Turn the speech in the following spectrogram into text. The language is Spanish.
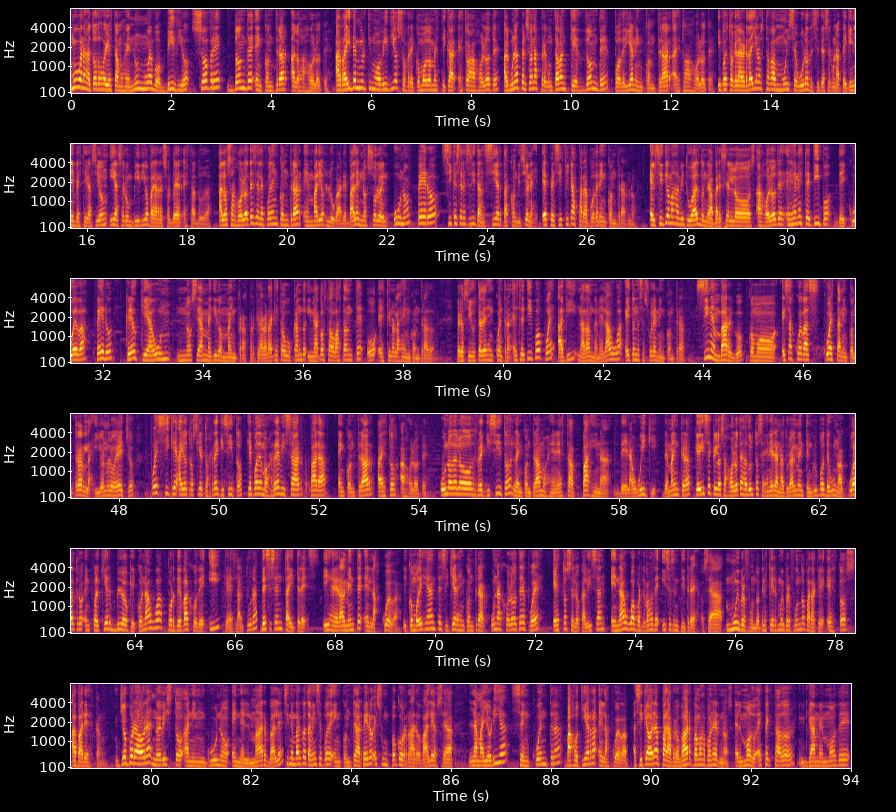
Muy buenas a todos, hoy estamos en un nuevo vídeo sobre dónde encontrar a los ajolotes. A raíz de mi último vídeo sobre cómo domesticar estos ajolotes Algunas personas preguntaban que dónde podrían encontrar a estos ajolotes. Y puesto que la verdad yo no estaba muy seguro decidí hacer una pequeña investigación y hacer un vídeo para resolver estas dudas. A los ajolotes se les puede encontrar en varios lugares, ¿vale? No solo en uno, pero sí que se necesitan ciertas condiciones específicas para poder encontrarlo el sitio más habitual donde aparecen los ajolotes es en este tipo de cuevas, pero creo que aún no se han metido en Minecraft, porque la verdad que he estado buscando y me ha costado bastante o es que no las he encontrado. Pero si ustedes encuentran este tipo, pues aquí, nadando en el agua, es donde se suelen encontrar. Sin embargo, como esas cuevas cuestan encontrarlas y yo no lo he hecho, pues sí que hay otros ciertos requisitos que podemos revisar para encontrar a estos ajolotes. Uno de los requisitos la encontramos en esta página de la wiki de Minecraft que dice que los ajolotes adultos se generan naturalmente en grupos de 1 a 4 en cualquier bloque con agua por debajo de I, que es la altura, de 63 y generalmente en las cuevas. Y como dije antes, si quieres encontrar un ajolote, pues estos se localizan en agua por debajo de I63, o sea, muy profundo, tienes que ir muy profundo para que estos aparezcan. Yo por ahora no he visto a ninguno en el mar, ¿vale? Sin embargo, también se puede encontrar, pero es un poco raro, ¿vale? O sea, la mayoría se encuentra bajo tierra en las cuevas. Así que ahora para probar vamos a ponernos el modo espectador, Game Mode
